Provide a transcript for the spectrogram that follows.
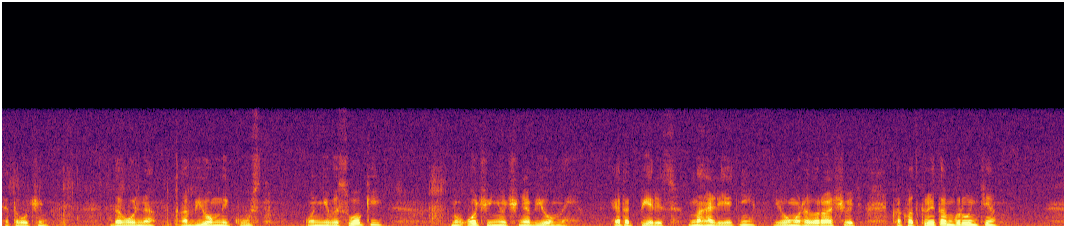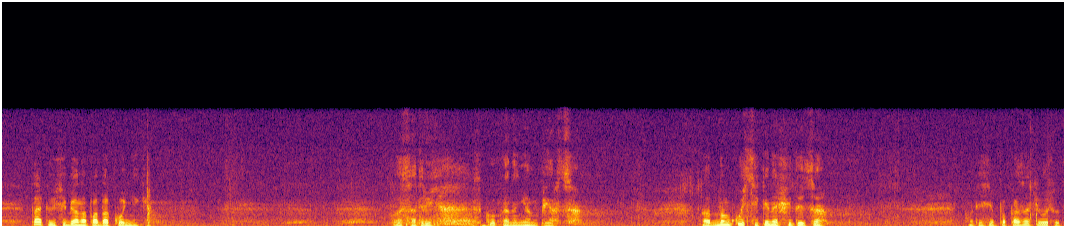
Это очень довольно объемный куст. Он невысокий, но очень-очень объемный. Этот перец многолетний, его можно выращивать как в открытом грунте, так и у себя на подоконнике. Вот смотрите, сколько на нем перца. На одном кустике насчитывается, вот если показать его, тут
